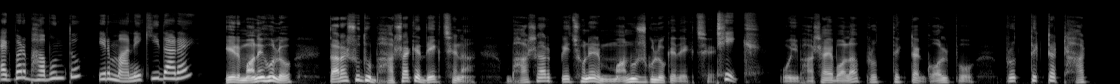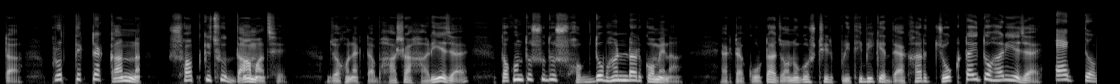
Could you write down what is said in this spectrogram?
একবার ভাবুন তো এর মানে কি দাঁড়ায়? এর মানে হল তারা শুধু ভাষাকে দেখছে না ভাষার পেছনের মানুষগুলোকে দেখছে। ঠিক। ওই ভাষায় বলা প্রত্যেকটা গল্প প্রত্যেকটা ঠাট্টা প্রত্যেকটা কান্না সব কিছু দাম আছে। যখন একটা ভাষা হারিয়ে যায় তখন তো শুধু শব্দভাণ্ডার কমে না একটা কোটা জনগোষ্ঠীর পৃথিবীকে দেখার চোখটাই তো হারিয়ে যায়। একদম।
